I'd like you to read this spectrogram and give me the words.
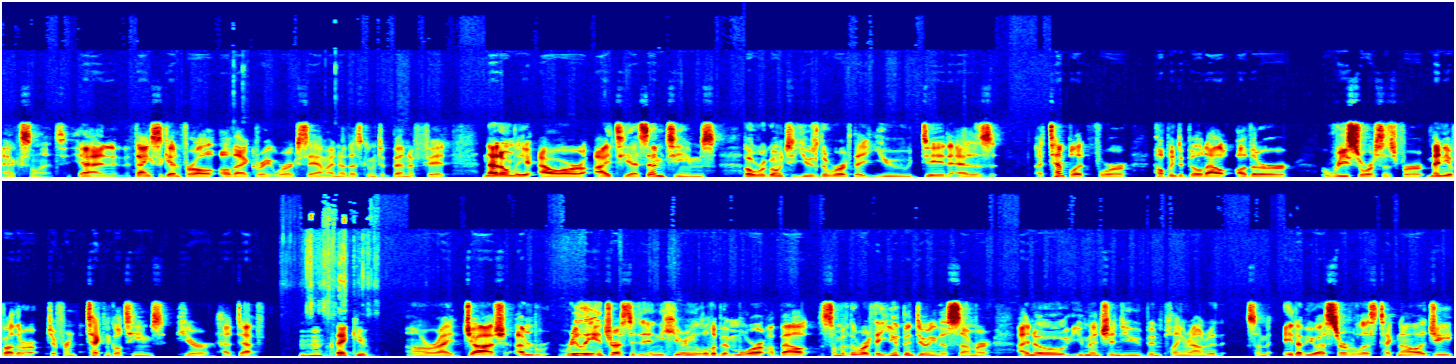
Excellent. Yeah, and thanks again for all, all that great work, Sam. I know that's going to benefit not only our ITSM teams, but we're going to use the work that you did as a template for helping to build out other resources for many of other different technical teams here at Dev. Mm-hmm. Thank you. All right, Josh, I'm really interested in hearing a little bit more about some of the work that you've been doing this summer. I know you mentioned you've been playing around with some AWS serverless technology.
